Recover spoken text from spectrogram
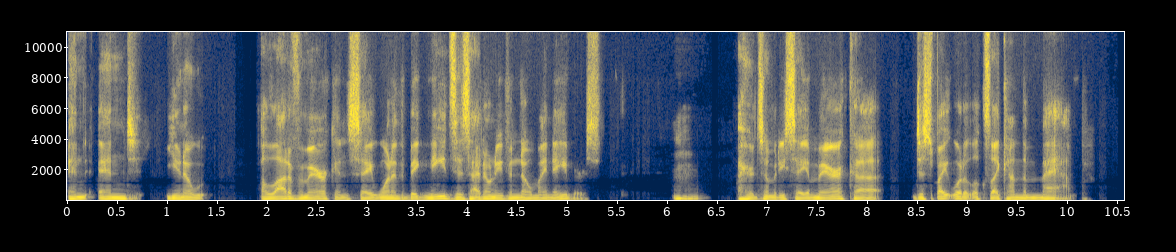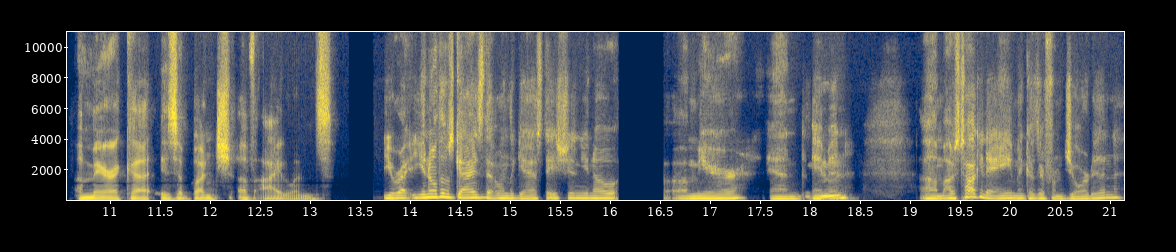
And and you know, a lot of Americans say one of the big needs is I don't even know my neighbors. Mm-hmm. I heard somebody say America, despite what it looks like on the map, America is a bunch of islands you're right. You know those guys that own the gas station, you know, Amir and mm-hmm. Um, I was talking to Eamon because they're from Jordan,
